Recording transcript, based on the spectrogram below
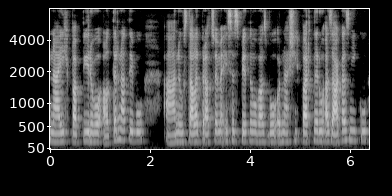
na jejich papírovou alternativu a neustále pracujeme i se zpětnou vazbou od našich partnerů a zákazníků,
